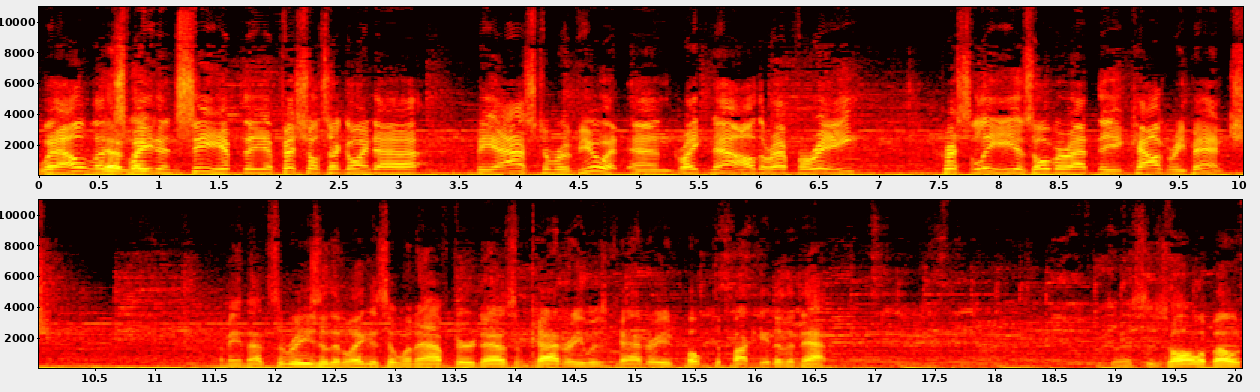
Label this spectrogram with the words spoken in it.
Well, let's wait like- and see if the officials are going to be asked to review it. And right now, the referee, Chris Lee, is over at the Calgary bench. I mean, that's the reason that Legacy went after Nazem Kadri was Kadri had poked the puck into the net. This is all about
